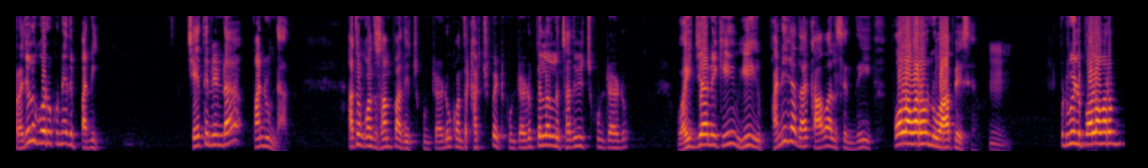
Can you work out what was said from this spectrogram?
ప్రజలు కోరుకునేది పని. చేతి నిండా పని ఉండాలి. అతను కొంత సంపాదించుకుంటాడు కొంత ఖర్చు పెట్టుకుంటాడు పిల్లల్ని చదివించుకుంటాడు. వైద్యానికి ఈ పని కదా కావాల్సింది. పోలవరం నువ్వు ఆపేశావు. ఇప్పుడు వీళ్ళు పోలవరం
